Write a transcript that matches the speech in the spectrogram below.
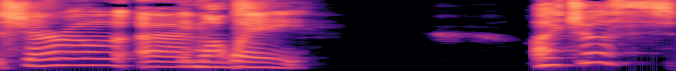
Cheryl and In what way? I just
